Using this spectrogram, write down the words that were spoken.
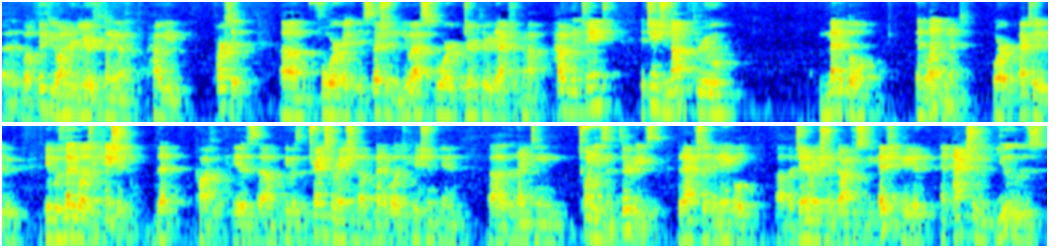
uh, well 50 to 100 years, depending on how you parse it, um, for especially in the U.S. for germ theory to actually come out. How did it change? It changed not through medical enlightenment, or actually, it, was medical education that caused it. Is um, it was the transformation of medical education in uh, the 1920s and 30s that actually enabled uh, a generation of doctors to be educated and actually use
